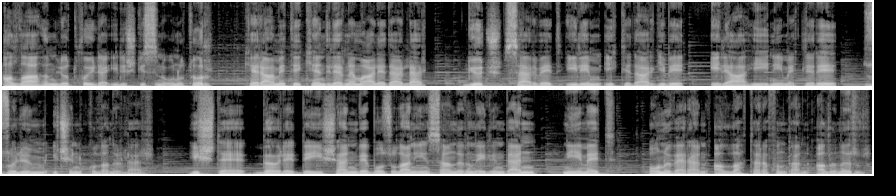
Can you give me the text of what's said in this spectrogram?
Allah'ın lütfuyla ilişkisini unutur, kerameti kendilerine mal ederler, güç, servet, ilim, iktidar gibi ilahi nimetleri zulüm için kullanırlar. İşte böyle değişen ve bozulan insanların elinden nimet, onu veren Allah tarafından alınır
